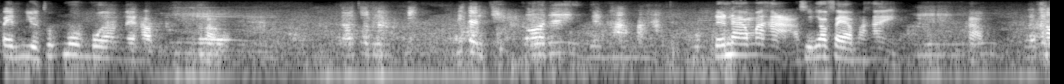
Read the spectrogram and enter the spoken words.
เป็นอยู่ทุกมุมเมืองเลยครับครับ แล้วตอนนั้นพี่พี่จันจิก็ได้เดินทางมาหาเดินทางมาหาซื้อกาแฟมาให้ ครับ แล้วก็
